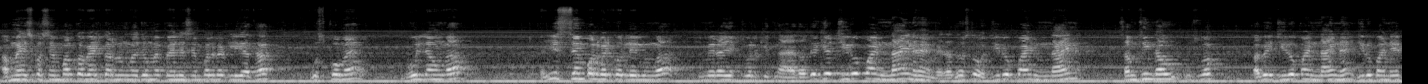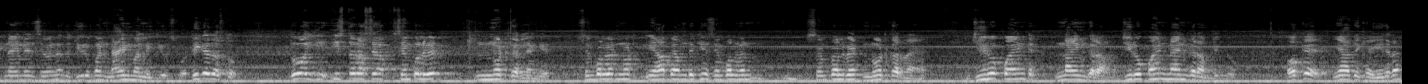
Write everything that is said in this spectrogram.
अब मैं इसको सैंपल को वेट कर लूँगा, जो मैं पहले सैंपल वेट लिया था, उसको मैं भूल जाऊँगा। इस सैंपल वेट को ले लूँगा कि मेरा एक्चुअल कितना आया था। देखिए ज़ीरो पॉइंट नाइन है मेरा दोस्तों। ज़ीरो पॉइंट नाइन समथिंग था उस वक्त। अभी ज़ीरो पॉइंट नाइन है zero point eight nine nine seven है तो ज़ीरो पॉइंट नाइन मान लीजिए उसको। ठीक है दोस्तों? तो ये इस तरह से आप सिंपल वेट नोट कर लेंगे। सिंपल वेट नोट यहाँ पे हम देखिए simple weight simple weight note कर रहे हैं। Zero point nine gram zero point nine gram लिख दो। ओके यहाँ दिखाइए ज़रा।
